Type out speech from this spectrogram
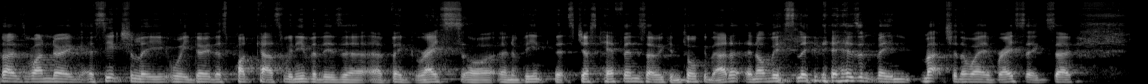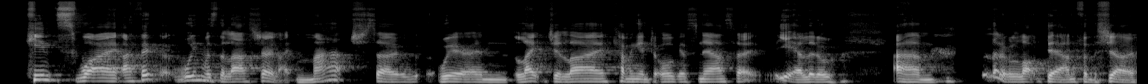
those wondering, essentially we do this podcast whenever there's a, a big race or an event that's just happened, so we can talk about it. And obviously, there hasn't been much in the way of racing, so hence why I think when was the last show? Like March. So we're in late July, coming into August now. So yeah, a little, um, a little lockdown for the show.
